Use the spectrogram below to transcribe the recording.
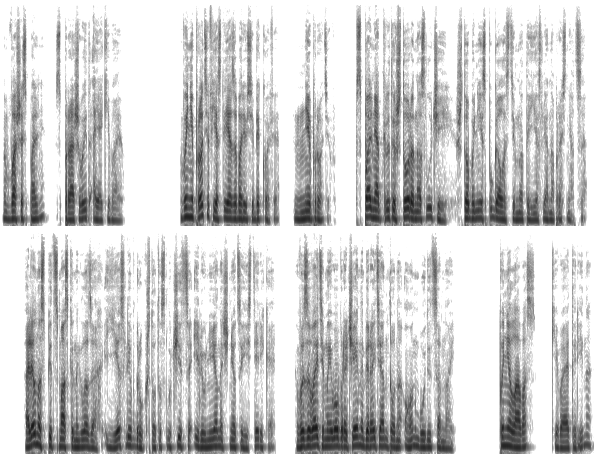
«В вашей спальне?» — спрашивает, а я киваю. «Вы не против, если я заварю себе кофе?» «Не против. В спальне открыты шторы на случай, чтобы не испугалась темноты, если она проснется. Алена спит с маской на глазах. Если вдруг что-то случится или у нее начнется истерика, вызывайте моего врача и набирайте Антона, он будет со мной. «Поняла вас», — кивает Ирина,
